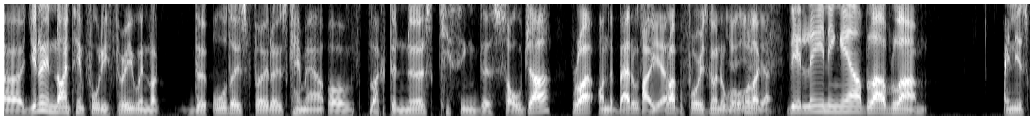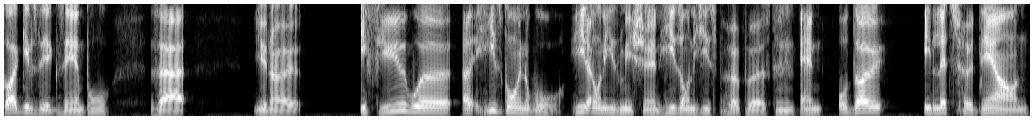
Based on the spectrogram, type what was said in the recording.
uh, you know, in 1943 when like the, all those photos came out of like the nurse kissing the soldier right on the battlefield ah, yeah. right before he's going to war, yeah, like yeah. they're leaning out, blah blah. And this guy gives the example that, you know, if you were, uh, he's going to war, he's Yep. on his mission, he's on his purpose, Mm. and although it lets her down,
